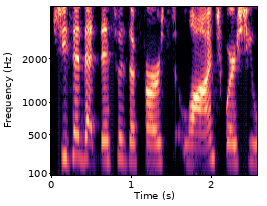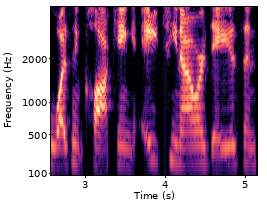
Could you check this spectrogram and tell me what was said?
She said that this was the first launch where she wasn't clocking 18 hour days. And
